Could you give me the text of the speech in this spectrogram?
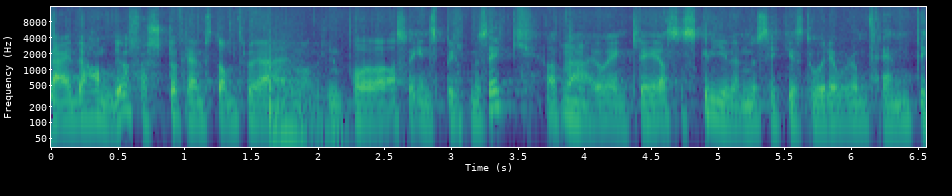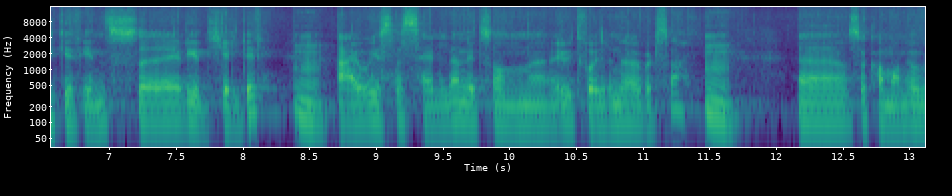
Nei, Det handler jo først og fremst om tror jeg, mangelen på altså, innspilt musikk. At det mm. er jo egentlig, altså Skrive en musikkhistorie hvor det omtrent ikke fins uh, lydkilder, mm. er jo i seg selv en litt sånn utfordrende øvelse. Mm. Uh, så kan man jo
